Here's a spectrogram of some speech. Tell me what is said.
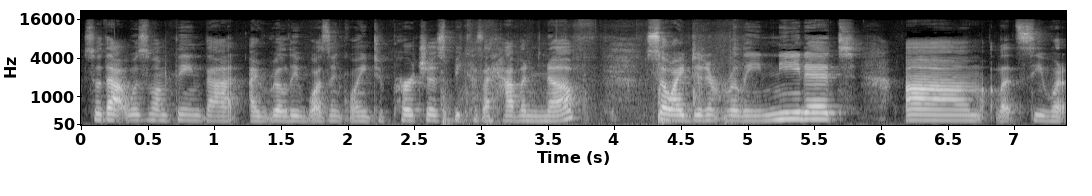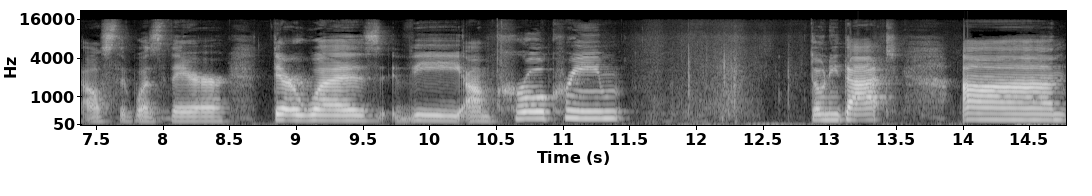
So that was one thing that I really wasn't going to purchase because I have enough. So I didn't really need it. Um, let's see what else there was there. There was the um, curl cream. Don't need that. Um,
